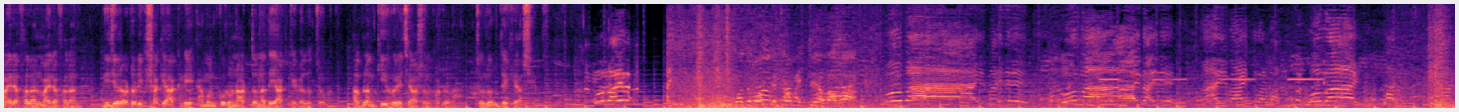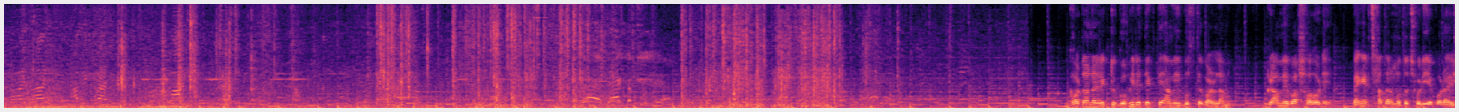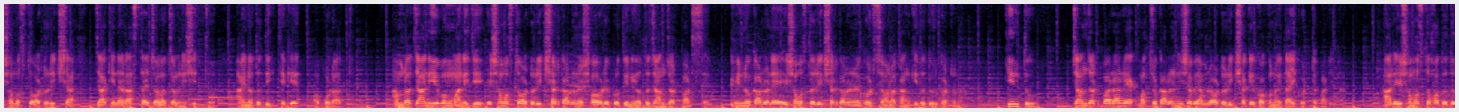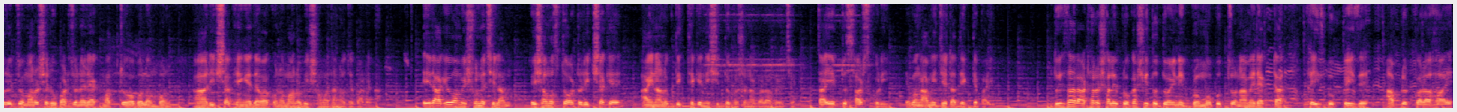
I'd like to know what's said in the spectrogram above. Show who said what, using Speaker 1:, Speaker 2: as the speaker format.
Speaker 1: মাইরা ফালান মাইরা ফালান। নিজের অটোরিকশাকে আঁকড়ে এমন করুণ আর্তনাদে আটকে গেল চোখ। ভাবলাম কি হয়েছে আসল ঘটনা। চলুন দেখে আসি।
Speaker 2: ও ভাই ভাই ভাই ভাই ভাই রে ভাই ভাই তোমার ও ভাই।
Speaker 1: ঘটনার একটু গভীরে দেখতে আমি বুঝতে পারলাম, গ্রামে বা শহরে ব্যাঙের ছাতার মতো ছড়িয়ে পড়া এই সমস্ত অটোরিকশা যা কিনা রাস্তায় চলাচল নিষিদ্ধ, আইনত দিক থেকে অপরাধ। আমরা জানি এবং মানি যে এ সমস্ত অটোরিকশার কারণে শহরে প্রতিনিয়ত যানজট বাড়ছে। বিভিন্ন কারণে এই সমস্ত রিক্সার কারণে ঘটছে অনাকাঙ্ক্ষিত দুর্ঘটনা। কিন্তু যানজট বাড়ার একমাত্র কারণ হিসেবে আমরা অটোরিকশাকে কখনোই দায়ী করতে পারি না। আর এই সমস্ত হতদরিদ্র মানুষের উপার্জনের একমাত্র অবলম্বন রিক্সা ভেঙে দেওয়া কোনো মানবিক সমাধান হতে পারে না। এর আগেও আমি শুনেছিলাম, এই সমস্ত অটোরিকশাকে আইনানুক দিক থেকে নিষিদ্ধ ঘোষণা করা হয়েছে। তাই একটু সার্চ করি এবং আমি যেটা দেখতে পাই। দু হাজার আঠারো সালে প্রকাশিত দৈনিক ব্রহ্মপুত্র নামের একটা ফেসবুক পেজে আপলোড করা হয়।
